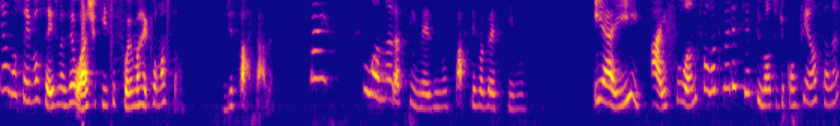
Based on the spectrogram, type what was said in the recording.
Eu não sei vocês, mas eu acho que isso foi uma reclamação. Disfarçada. Mas fulano era assim mesmo, passivo-agressivo. E aí, aí fulano falou que merecia esse voto de confiança, né?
